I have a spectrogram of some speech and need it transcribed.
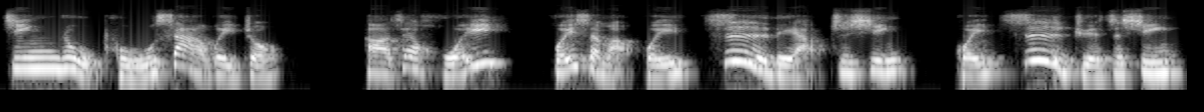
经入菩萨位中啊，再回回什么？回自了之心。回自觉之心，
